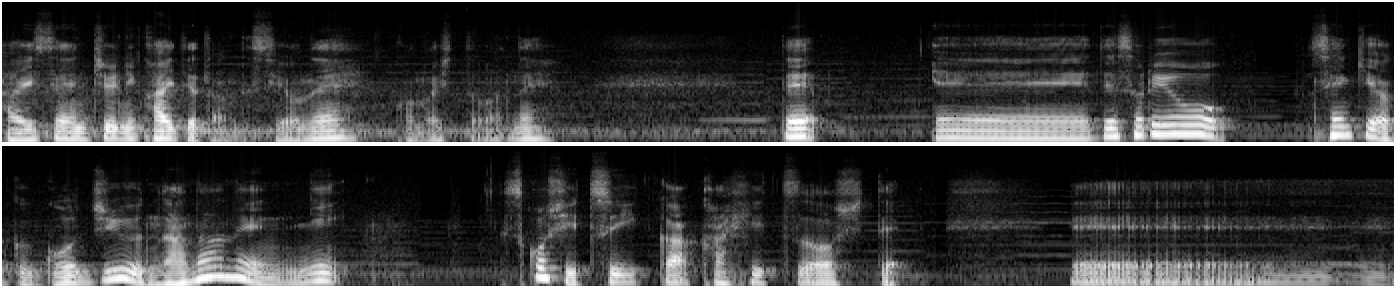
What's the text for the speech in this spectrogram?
大戦中に書いてたんですよねこの人はね。で,、えー、でそれを1957年に少し追加過筆をして、え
